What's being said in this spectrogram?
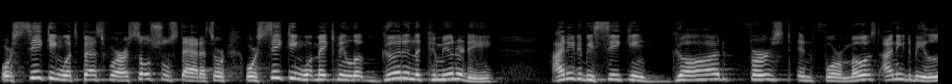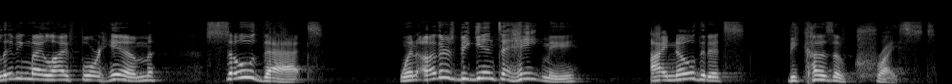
or seeking what's best for our social status or, or seeking what makes me look good in the community. I need to be seeking God first and foremost. I need to be living my life for Him so that when others begin to hate me, I know that it's because of Christ.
